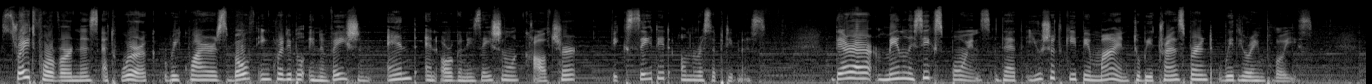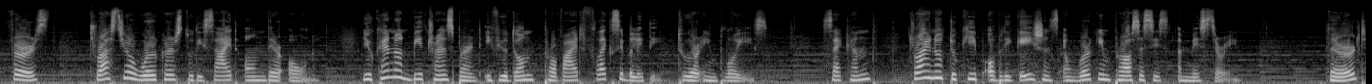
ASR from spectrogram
Straightforwardness at work requires both incredible innovation and an organizational culture fixated on receptiveness. There are mainly six points that you should keep in mind to be transparent with your employees. First, trust your workers to decide on their own. You cannot be transparent if you don't provide flexibility to your employees. Second, try not to keep obligations and working processes a mystery. Third,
